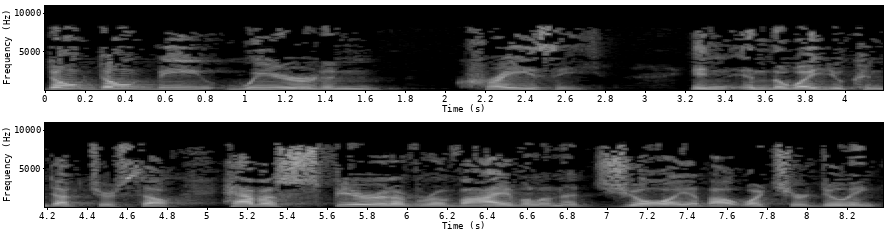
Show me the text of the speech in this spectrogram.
Don't, don't be weird and crazy in, in the way you conduct yourself. Have a spirit of revival and a joy about what you're doing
